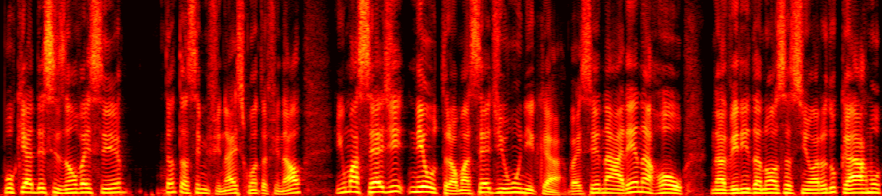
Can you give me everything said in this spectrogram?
porque a decisão vai ser tanto as semifinais quanto a final, em uma sede neutra, uma sede única. Vai ser na Arena Hall, na Avenida Nossa Senhora do Carmo,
